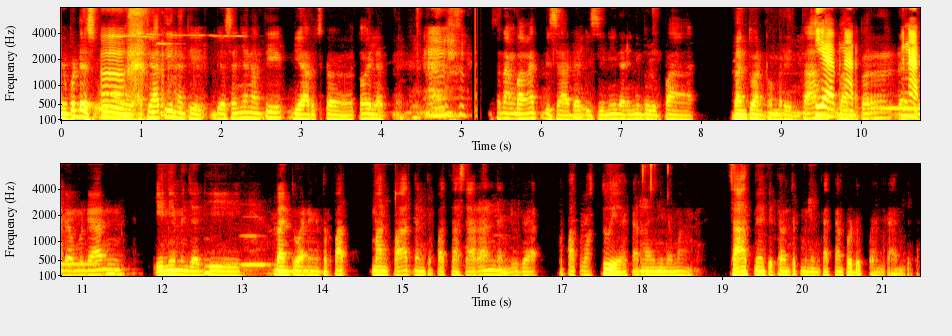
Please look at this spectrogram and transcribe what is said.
Yang pedas, Oh. uh, hati-hati nanti. Biasanya nanti dia harus ke toilet. Senang banget bisa ada di sini dan ini berupa bantuan pemerintah, Iya, benar. bumper, dan Benar. mudah-mudahan ini menjadi bantuan yang tepat manfaat dan tepat sasaran dan juga tepat waktu ya karena ini memang saatnya kita untuk meningkatkan produk UMKM kita.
